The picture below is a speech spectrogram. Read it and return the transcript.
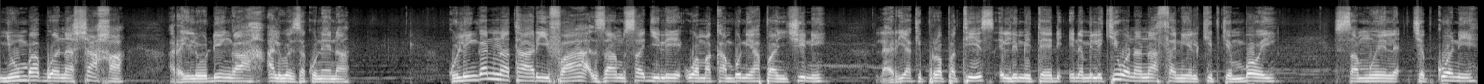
nyumba bwana Shaha, Raila Odinga aliweza kunena. Kulingana na taarifa za msajili wa makampuni hapa nchini, Lariak Properties Limited inamilikiwa na Nathaniel Kipkemboi, Samuel Chepkoni,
